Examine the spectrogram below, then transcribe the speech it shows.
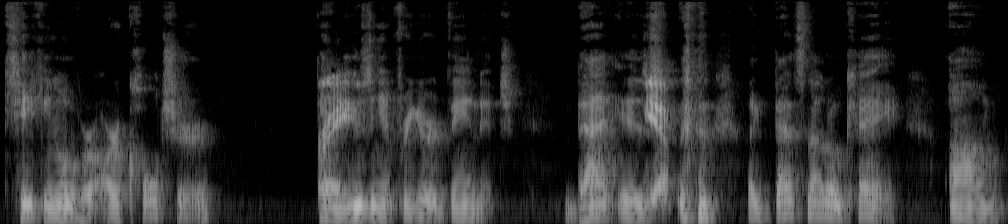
taking over our culture and right. using it for your advantage. That is yeah. like that's not okay. Um,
